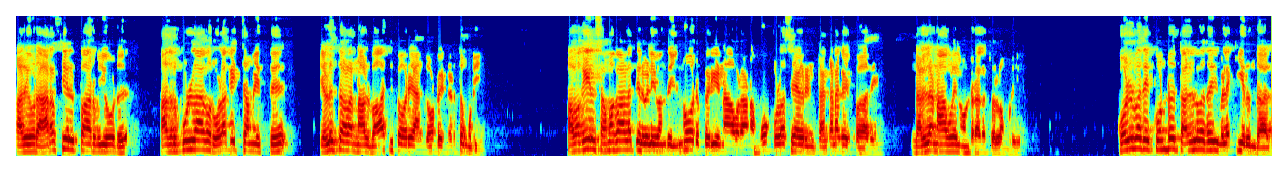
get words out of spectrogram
அதை ஒரு அரசியல் பார்வையோடு அதற்குள்ளாக ஒரு உலகை சமைத்து எழுத்தாளர் நாள் வாசிப்பவரை அங்கு ஒன்றை நிறுத்த முடியும். அவ்வகையில் சமகாலத்தில் வெளிவந்த இன்னொரு பெரிய நாவலான மு. குலசேகரின் தங்கநகை பாதை நல்ல நாவலில் ஒன்றாக சொல்ல முடியும். கொள்வதை கொண்டு தள்ளுவதை விளக்கியிருந்தால்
